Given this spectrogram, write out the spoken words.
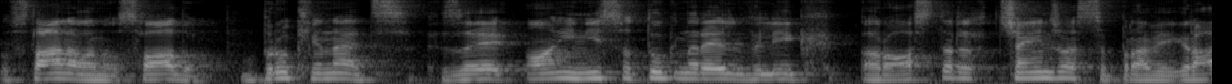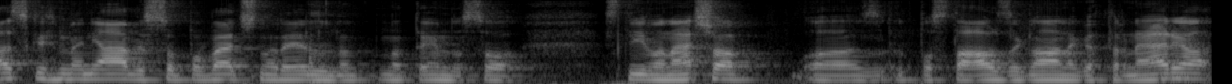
Ostanemo na vzhodu, Brooklyn Nets. Zdaj, oni niso tukaj naredili velik roster change, se pravi, igralskih menjav so pa več naredili na, na tem, da so Steve Nasha uh, postavili za glavnega trenerja.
